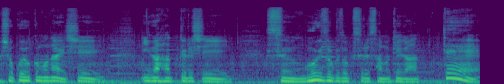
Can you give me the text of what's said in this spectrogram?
食欲もないし胃が張ってるしすんごいゾクゾクする寒気があって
